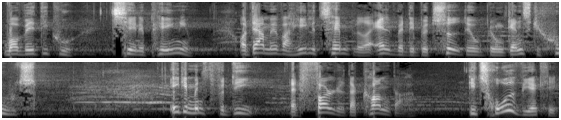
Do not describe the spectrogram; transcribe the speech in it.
hvorved de kunne tjene penge. Og dermed var hele templet og alt, hvad det betød, det var blevet ganske hus. Ikke mindst fordi, at folket, der kom der, de troede virkelig,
